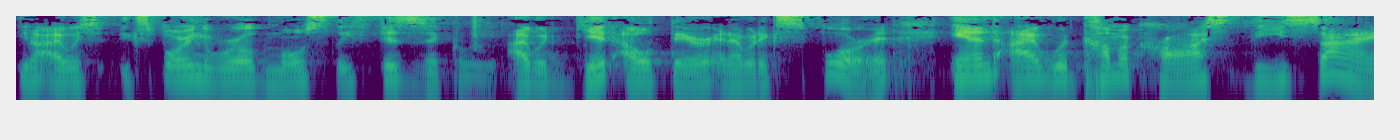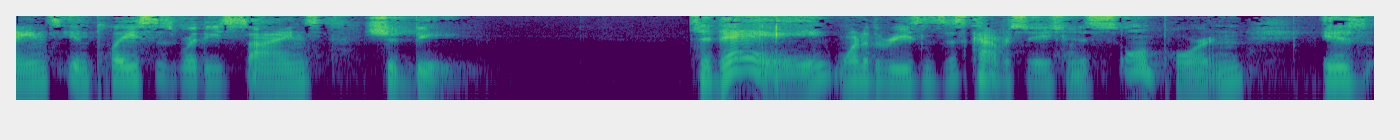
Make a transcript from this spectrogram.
you know, I was exploring the world mostly physically. I would get out there and I would explore it and I would come across these signs in places where these signs should be. Today, one of the reasons this conversation is so important is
